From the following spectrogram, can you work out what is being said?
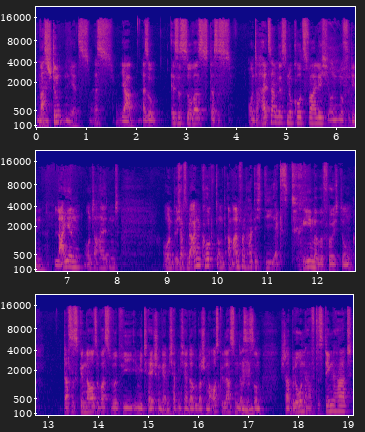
was stimmt denn jetzt? Es, ja, also ist es sowas, dass es unterhaltsam ist, nur kurzweilig und nur für den Laien unterhaltend. Und ich habe es mir angeguckt und am Anfang hatte ich die extreme Befürchtung, dass es genau sowas wird wie Imitation Game. Ich habe mich ja darüber schon mal ausgelassen, dass es so ein schablonenhaftes Ding hat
